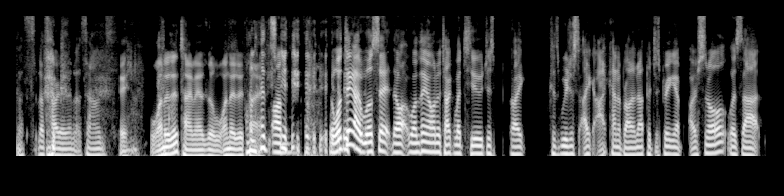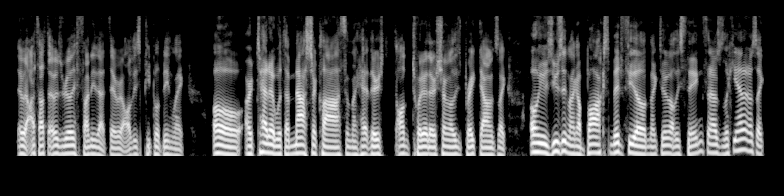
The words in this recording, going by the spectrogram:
that's that's harder than it sounds. Hey, one at a time, as a one at a time. Um, The one thing I will say, the one thing I want to talk about too, just like because we just I, I kind of brought it up, but just bringing up Arsenal was that I thought that was really funny that there were all these people being like, "Oh, Arteta with a masterclass," and like they're on Twitter they're showing all these breakdowns like, "Oh, he was using like a box midfield and like doing all these things," and I was looking at it, and I was like,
